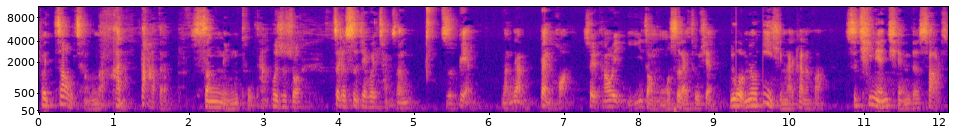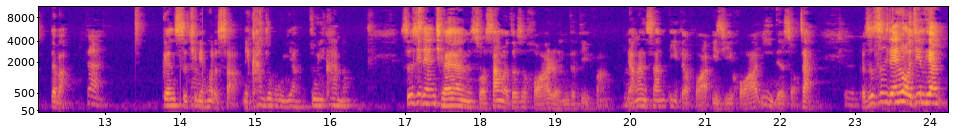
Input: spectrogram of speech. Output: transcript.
会造成了很大的生灵涂炭，或者是说这个世界会产生质变、能量变化，所以它会以一种模式来出现。如果我们用疫情来看的话，十七年前的 SARS，对吧？对。跟十七年后的 SARS，你看就不一样。注意看哦，十七年前所伤的都是华人的地方，两岸三地的华以及华裔的所在。是。可是十七年后的今天。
